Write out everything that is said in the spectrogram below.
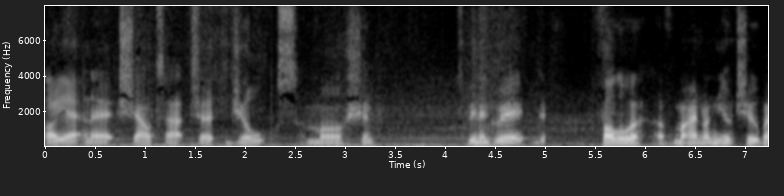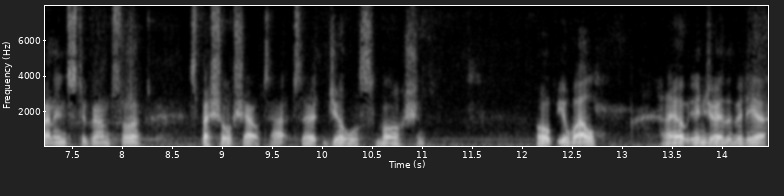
Oh yeah, and a shout out to Jolts Motion. He's been a great follower of mine on YouTube and Instagram, so a special shout out to Jules Motion. Hope you're well, and I hope you enjoy the video.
